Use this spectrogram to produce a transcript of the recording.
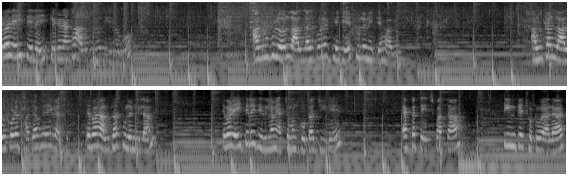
এবার এই তেলেই কেটে রাখা আলুগুলো দিয়ে দেবো। আলুগুলো লাল লাল করে ভেজে তুলে নিতে হবে। আলুটা লাল করে ভাজা হয়ে গেছে। এবার আলুটা তুলে নিলাম। এবার এই তেলেই দিয়ে দিলাম এক চামচ গোটা জিরে, একটা তেজপাতা, তিনটে ছোট এলাচ,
